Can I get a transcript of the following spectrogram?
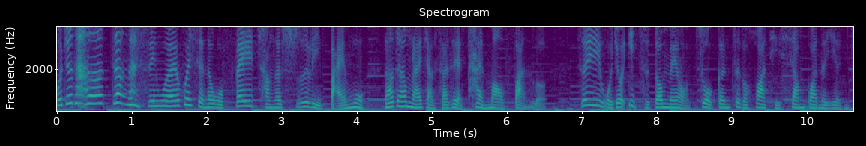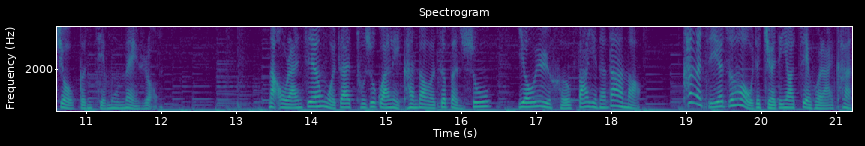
我觉得这样的行为会显得我非常的失礼白目，然后对他们来讲实在是也太冒犯了。所以我就一直都没有做跟这个话题相关的研究跟节目内容。那偶然间我在图书馆里看到了这本书。忧郁和发炎的大脑，看了几页之后，我就决定要借回来看，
